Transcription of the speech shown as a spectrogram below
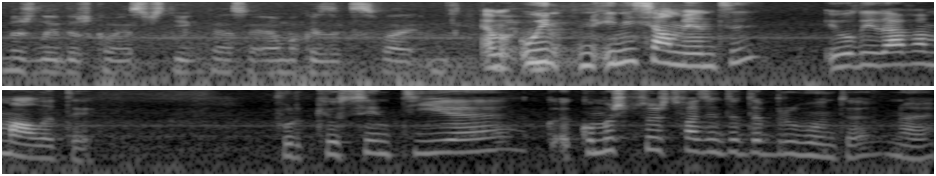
Mas lidas com esse estigma? É uma coisa que se vai. É uma, inicialmente, eu lidava mal até. Porque eu sentia, como as pessoas te fazem tanta pergunta, não é?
